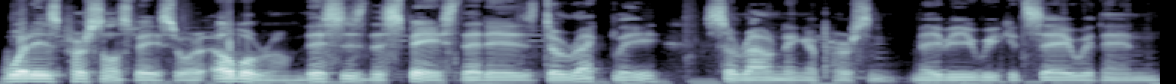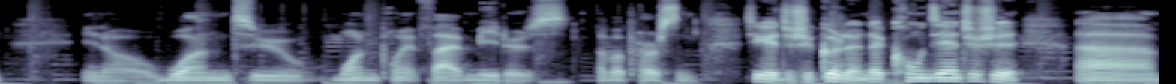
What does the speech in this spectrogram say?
what is personal space or elbow room? This is the space that is directly surrounding a person. Maybe we could say within, you know, one to one point five meters of a person. 这个就是个人的空间，就是啊，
